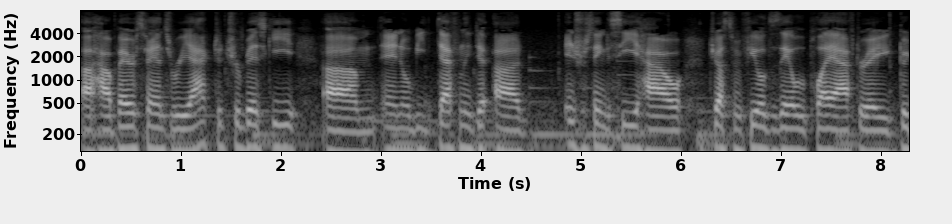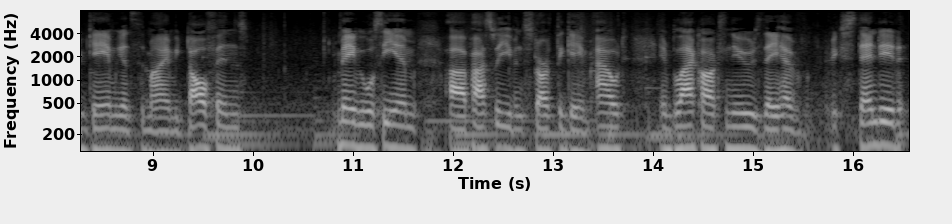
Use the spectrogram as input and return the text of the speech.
uh, how Bears fans react to Trubisky, um, and it'll be definitely. Uh, interesting to see how Justin Fields is able to play after a good game against the Miami Dolphins. Maybe we'll see him uh, possibly even start the game out. In Blackhawks news, they have extended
